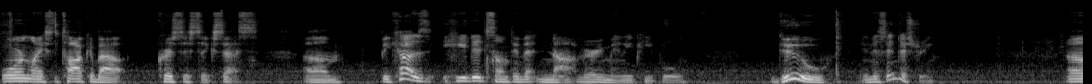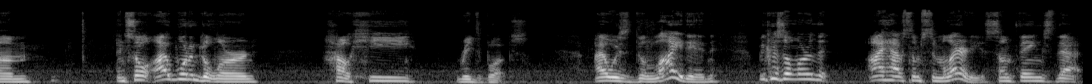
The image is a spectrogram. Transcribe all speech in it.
Warren likes to talk about Chris's success um, because he did something that not very many people do in this industry. Um, and so I wanted to learn how he reads books. I was delighted because I learned that I have some similarities, some things that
